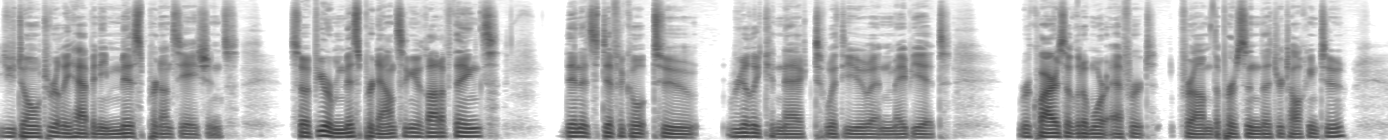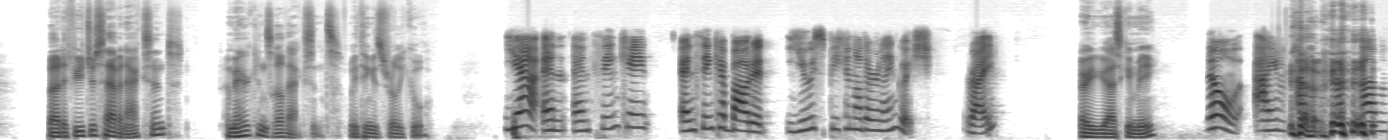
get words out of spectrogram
you don't really have any mispronunciations. So if you're mispronouncing a lot of things, then it's difficult to really connect with you and maybe it requires a little more effort from the person that you're talking to. But if you just have an accent, Americans love accents. We think it's really cool. Yeah, and and thinking and think about it. You speak another language, right? Are you asking me? No, I'm I'm I'm I'm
